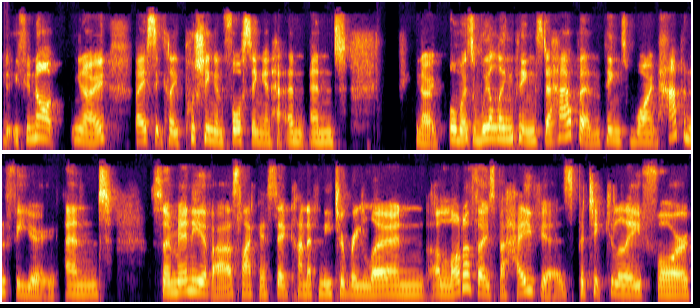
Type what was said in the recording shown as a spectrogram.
if you're not you know basically pushing and forcing and and, and you know almost willing things to happen things won't happen for you. And so many of us, like I said, kind of need to relearn a lot of those behaviors, particularly for,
